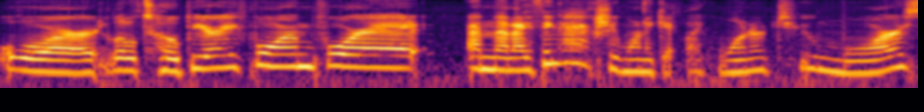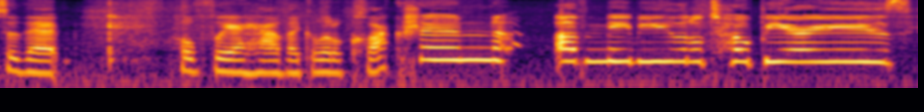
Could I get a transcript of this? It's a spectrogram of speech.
or little topiary form for it. And then I think I actually want to get like one or two more so that hopefully I have like a little collection of maybe little topiaries.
